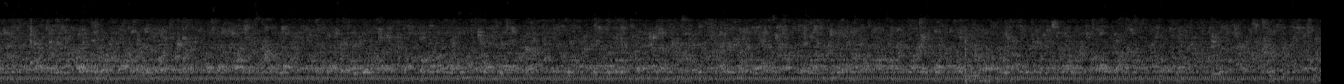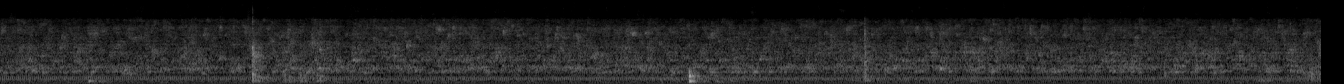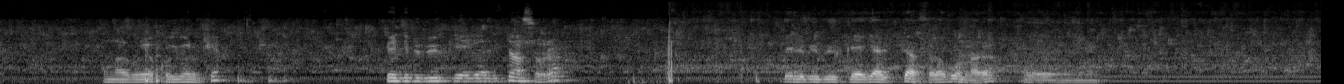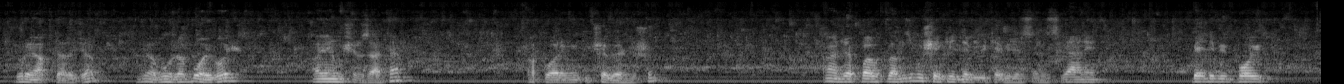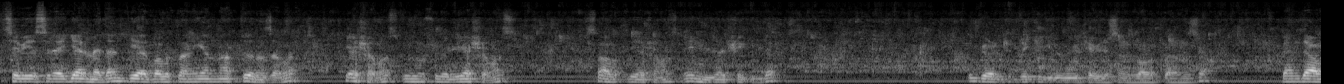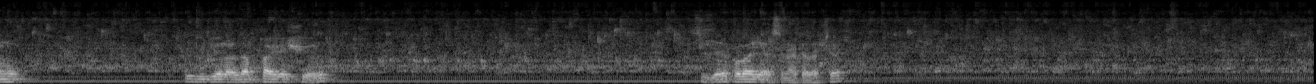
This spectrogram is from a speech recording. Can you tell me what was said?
Bunları buraya koyuyorum ki belli bir büyüklüğe geldikten sonra belli bir büyüklüğe geldikten sonra bunları eee, buraya aktaracağım. Ve burada boy boy ayırmışım zaten. Akvaryumu üçe bölmüşüm. Ancak balıklarınızı bu şekilde büyütebilirsiniz. Yani belli bir boy seviyesine gelmeden diğer balıkların yanına attığınız zaman yaşamaz, uzun süreli yaşamaz, sağlıklı yaşamaz. En güzel şekilde bu görüntüdeki gibi büyütebilirsiniz balıklarınızı. Ben devamlı bu videolardan paylaşıyorum. Sizlere kolay gelsin arkadaşlar.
